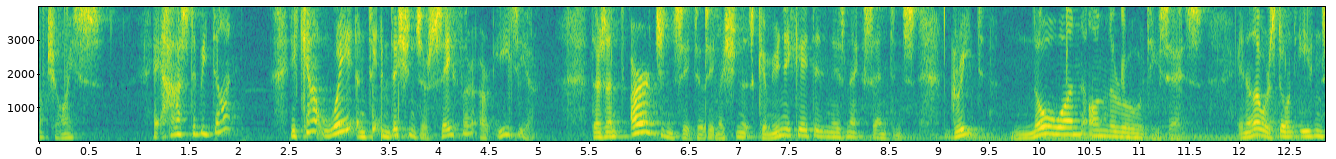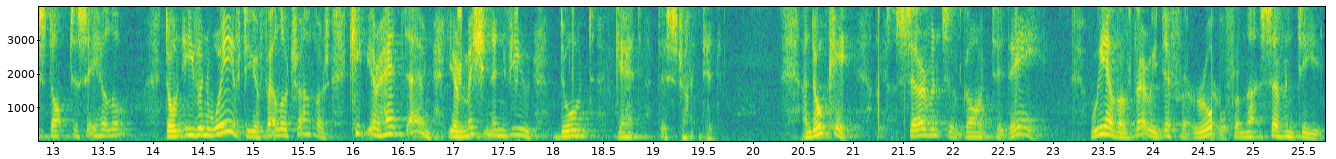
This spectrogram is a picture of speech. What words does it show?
a choice. It has to be done. He can't wait until conditions are safer or easier. There's an urgency to the mission that's communicated in his next sentence. Greet no one on the road, he says. In other words, don't even stop to say hello. Don't even wave to your fellow travelers. Keep your head down, your mission in view. Don't get distracted. And okay, servants of God today, we have a very different role from that 70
